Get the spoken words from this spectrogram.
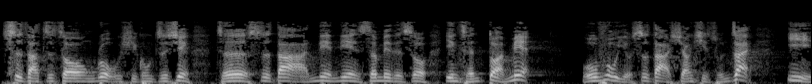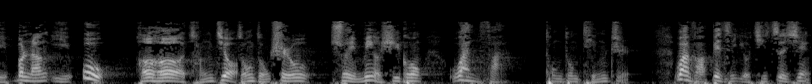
四大之中若无虚空之性，则四大念念生灭的时候应成断灭。无复有四大相续存在，亦不能以物和合成就种种事物。所以没有虚空，万法通通停止，万法变成有其自性。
